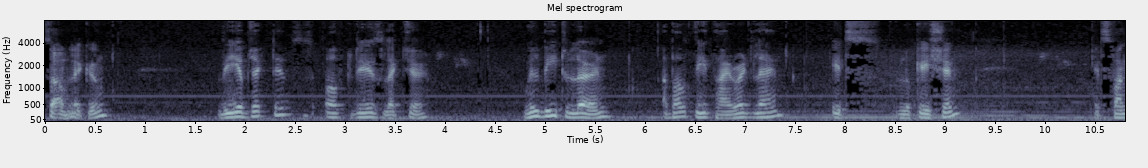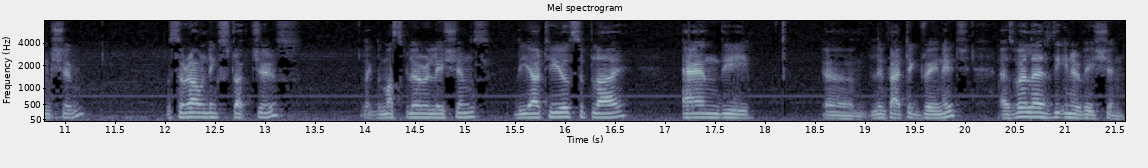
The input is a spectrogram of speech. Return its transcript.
Assalamu alaikum. The objectives of today's lecture will be to learn about the thyroid gland, its location, its function, the surrounding structures like the muscular relations, the arterial supply and the um, lymphatic drainage as well as the innervation.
